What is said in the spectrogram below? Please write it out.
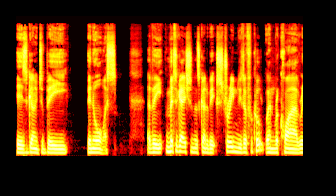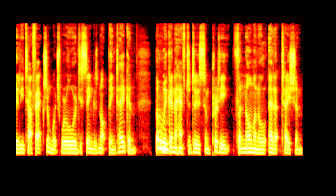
is going to be enormous. The mitigation is going to be extremely difficult and require really tough action, which we're already seeing is not being taken. But mm. we're going to have to do some pretty phenomenal adaptation,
